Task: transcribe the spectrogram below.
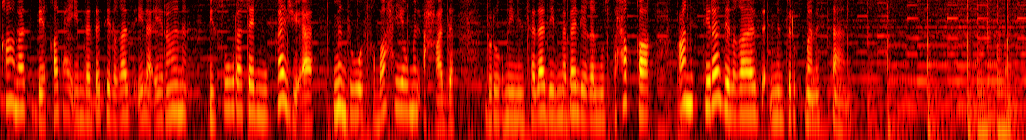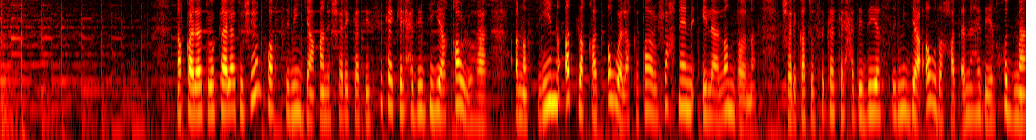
قامت بقطع إمدادات الغاز إلى إيران بصورة مفاجئة منذ صباح يوم الأحد بالرغم من سداد المبالغ المستحقة عن استيراد الغاز من تركمانستان. نقلت وكالة شينخو الصينية عن شركة السكك الحديدية قولها أن الصين أطلقت أول قطار شحن إلى لندن. شركة السكك الحديدية الصينية أوضحت أن هذه الخدمة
